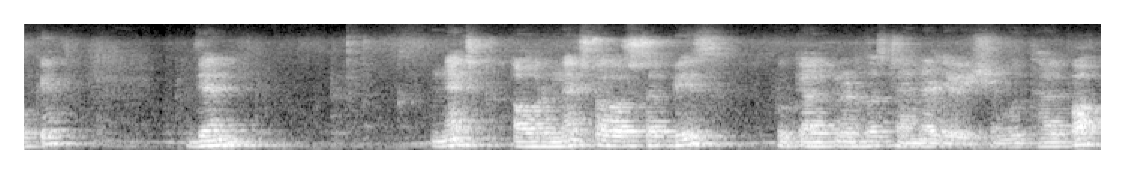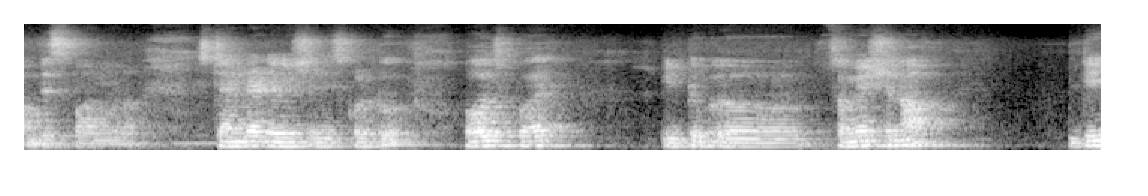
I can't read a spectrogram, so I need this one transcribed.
okay then next our next our step is to calculate the standard deviation with help of this formula standard deviation is equal to whole square into summation of D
